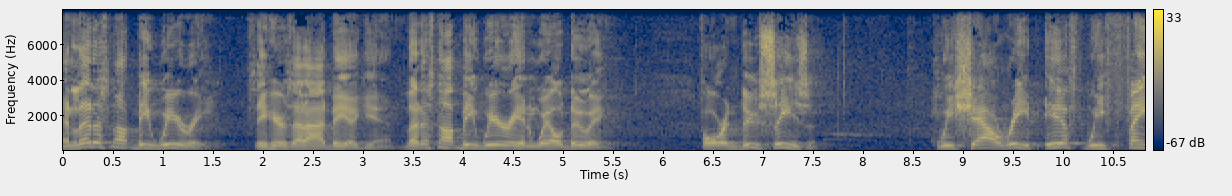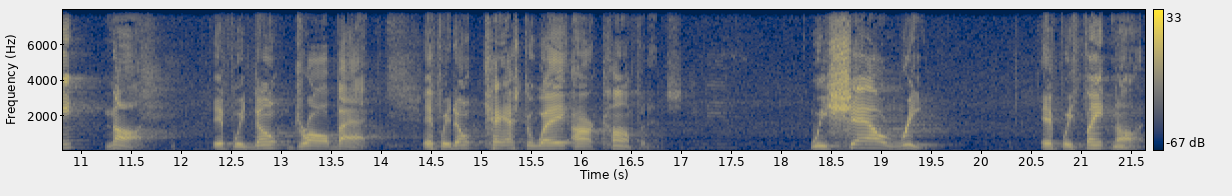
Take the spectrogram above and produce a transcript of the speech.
And let us not be weary. See, here's that idea again. Let us not be weary in well doing, for in due season we shall reap if we faint not, if we don't draw back if we don't cast away our confidence. We shall reap if we faint not.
